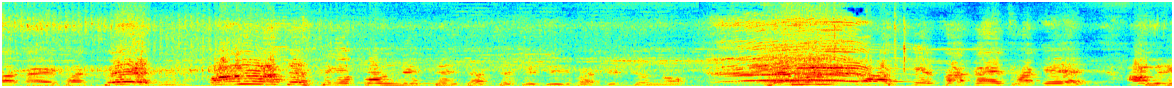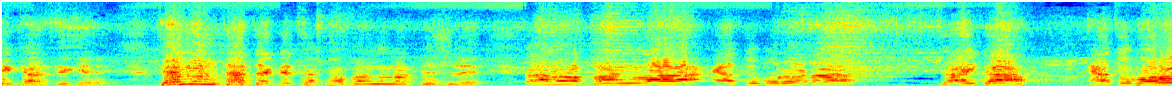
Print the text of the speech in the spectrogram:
তাকায় থাকবে। বাংলাদেশ থেকে কোন জন্য? যেমনটা আজকে তাকায় থাকে আমেরিকার দিকে তেমনটা তাকে বাংলাদেশে। বাংলা এত বড় একটা জায়গা, এত বড়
